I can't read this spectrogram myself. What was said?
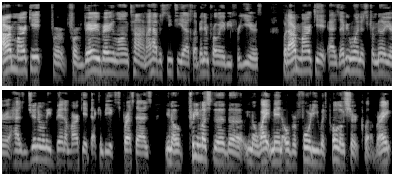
Our market for, for very, very long time, I have a CTS, I've been in Pro AV for years, but our market, as everyone is familiar, has generally been a market that can be expressed as, you know, pretty much the, the, you know, white men over 40 with polo shirt club, right?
